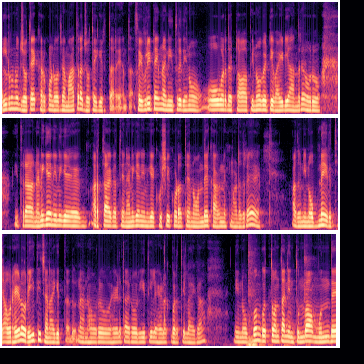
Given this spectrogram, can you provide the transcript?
ಎಲ್ಲರೂ ಜೊತೆಗೆ ಕರ್ಕೊಂಡು ಹೋದರೆ ಮಾತ್ರ ಜೊತೆಗಿರ್ತಾರೆ ಅಂತ. ಸೊ ಎವ್ರಿ ಟೈಮ್ ನಾನು ಈ ಥರದ್ದೇನೋ over the top innovative idea ಅಂದರೆ ಅವರು ಈ ಥರ ನನಗೆ ನಿನಗೆ ಅರ್ಥ ಆಗುತ್ತೆ, ನನಗೆ ನಿನಗೆ ಖುಷಿ ಕೊಡುತ್ತೆ ಅನ್ನೋ ಒಂದೇ ಕಾರಣಕ್ಕೆ ಮಾಡಿದ್ರೆ ಅದು ನೀನು ಒಬ್ಬನೇ ಇರ್ತೀಯ. ಅವ್ರು ಹೇಳೋ ರೀತಿ ಚೆನ್ನಾಗಿತ್ತು ಅದು. ನಾನು ಅವರು ಹೇಳ್ತಾ ಇರೋ ರೀತಿಲೇ ಹೇಳೋಕ್ಕೆ ಬರ್ತಿಲ್ಲ ಈಗ. ನೀನು ಒಬ್ಬಂಗೆ ಗೊತ್ತು ಅಂತ ನೀನು ತುಂಬ ಮುಂದೆ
